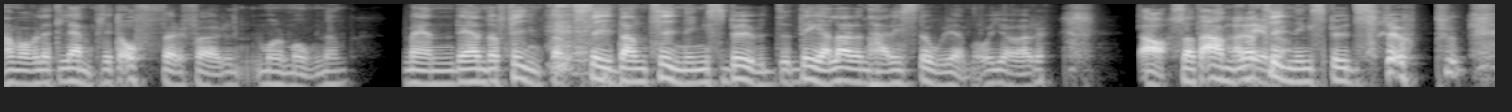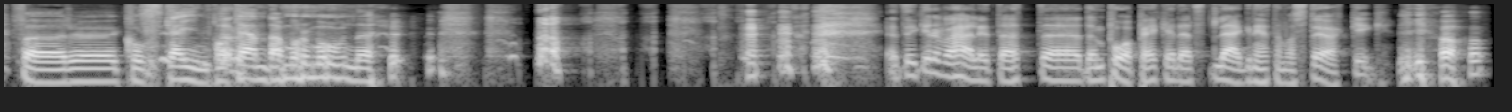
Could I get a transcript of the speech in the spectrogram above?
han var väl ett lämpligt offer för mormonen. Men det är ändå fint att sidan tidningsbud delar den här historien och gör ja, så att andra Ja, tidningsbud ser upp för uh, kokainpotenta mormoner. Jag tycker det var härligt att eh, den påpekade att lägenheten var stökig. ja.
